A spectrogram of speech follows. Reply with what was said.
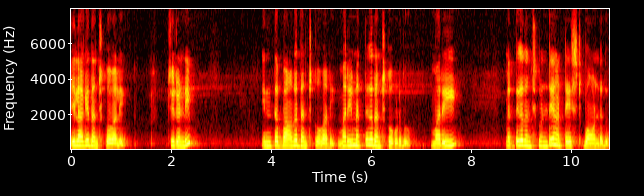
ఇలాగే దంచుకోవాలి. చూడండి ఇంత బాగా దంచుకోవాలి మరీ మెత్తగా దంచుకోకూడదు. మరీ మెత్తగా దంచుకుంటే ఆ టేస్ట్ బాగుండదు.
